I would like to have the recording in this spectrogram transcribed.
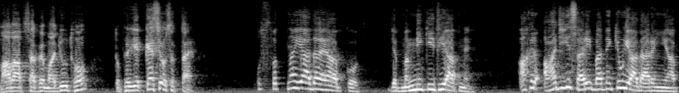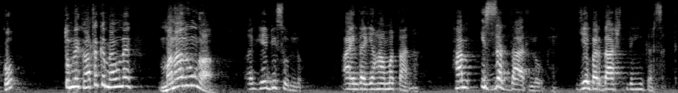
ماں باپ سر پہ موجود ہوں تو پھر یہ کیسے ہو سکتا ہے؟ اس وقت نہ یاد آیا آپ کو جب منگنی کی تھی آپ نے۔ آخر آج یہ ساری باتیں کیوں یاد آ رہی ہیں آپ کو؟ تم نے کہا تھا کہ میں انہیں منا لوں گا۔ اور یہ بھی سن لو آئندہ یہاں مت آنا۔ ہم عزت دار لوگ ہیں یہ برداشت نہیں کر سکتے۔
